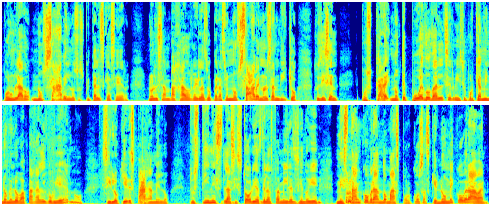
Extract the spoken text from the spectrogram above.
Por un lado, no saben los hospitales qué hacer, no les han bajado reglas de operación, no saben, no les han dicho. Entonces dicen, pues caray, no te puedo dar el servicio porque a mí no me lo va a pagar el gobierno. Si lo quieres, págamelo. Entonces tienes las historias de las familias diciendo, oye, me están cobrando más por cosas que no me cobraban,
